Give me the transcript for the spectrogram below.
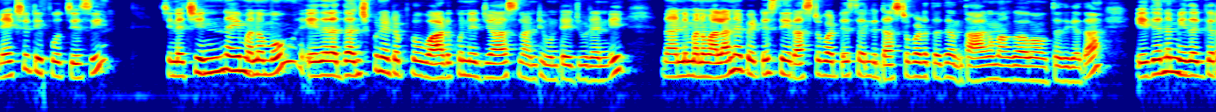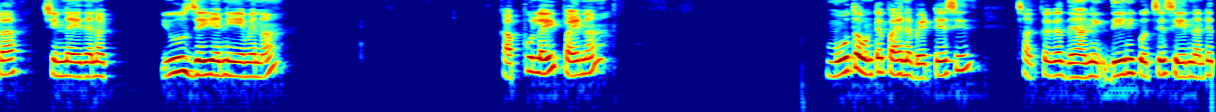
నెక్స్ట్ టిప్ వచ్చేసి చిన్న చిన్నవి మనము ఏదైనా దంచుకునేటప్పుడు వాడుకునే జాస్ లాంటివి ఉంటాయి చూడండి. దాన్ని మనం అలానే పెట్టేస్తే రస్ట్ పట్టేస్తే డస్ట్ పడుతుంది అంత ఆగమాగం అవుతుంది కదా. ఏదైనా మీ దగ్గర చిన్న ఏదైనా యూజ్ చేయని ఏమైనా కప్పులై పైన మూత ఉంటే పైన పెట్టేసి చక్కగా దాని దీనికి వచ్చేసి ఏంటంటే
